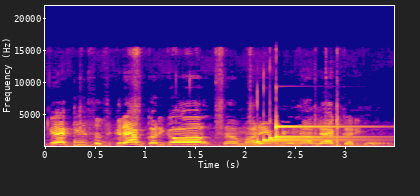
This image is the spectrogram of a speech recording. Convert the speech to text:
के की सब्सक्राइब करियो ते हमारी वीडियो ना लाइक करियो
